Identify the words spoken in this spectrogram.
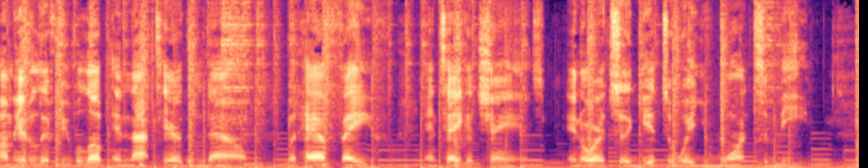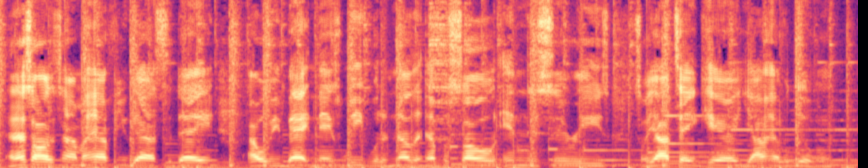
I'm here to lift people up and not tear them down. But have faith and take a chance in order to get to where you want to be. And that's all the time I have for you guys today. I will be back next week with another episode in this series. So y'all take care. Y'all have a good one.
